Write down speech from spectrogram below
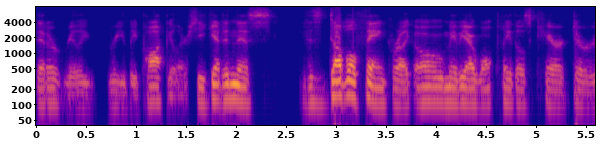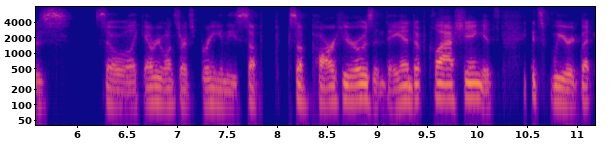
that are really, really popular. So you get in this this double think where like, oh, maybe I won't play those characters. So like everyone starts bringing these sub subpar heroes and they end up clashing. It's it's weird, but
